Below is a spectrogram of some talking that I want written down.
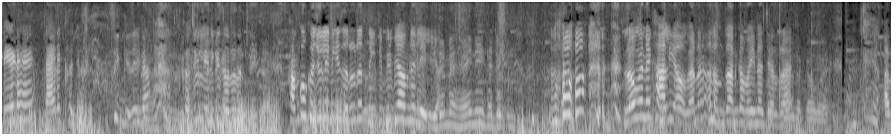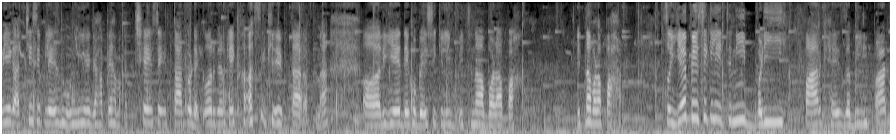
पेड़ है डायरेक्ट खजूर से गिरेगा। खजूर लेने की ज़रूरत नहीं। था। हमको खजूर लेने की ज़रूरत नहीं थी फिर भी हमने ले लिया। इधर में है ही नहीं खजूर लोगों ने खा लिया होगा ना रमज़ान का महीना चल रहा है। है। अभी एक अच्छी सी प्लेस ढूंढनी है जहाँ पे हम अच्छे से इफ्तार को डेकोर करके खा सके इफ्तार अपना। और ये देखो बेसिकली इतना बड़ा पहाड़। इतना बड़ा पहाड़। सो so, ये बेसिकली इतनी बड़ी पार्क है जबील पार्क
